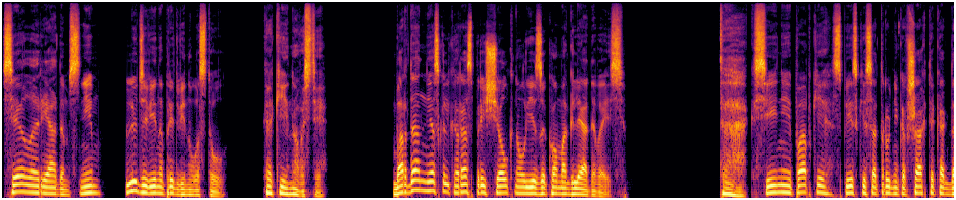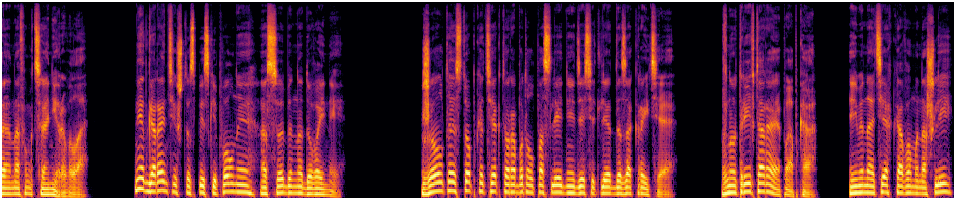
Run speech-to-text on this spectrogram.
села рядом с ним, Людивина придвинула стул. «Какие новости?» Бардан несколько раз прищелкнул языком, оглядываясь. «Так, синие папки, списки сотрудников шахты, когда она функционировала. Нет гарантии, что списки полные, особенно до войны. Желтая стопка — те, кто работал последние десять лет до закрытия. Внутри вторая папка. Имена тех, кого мы нашли,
